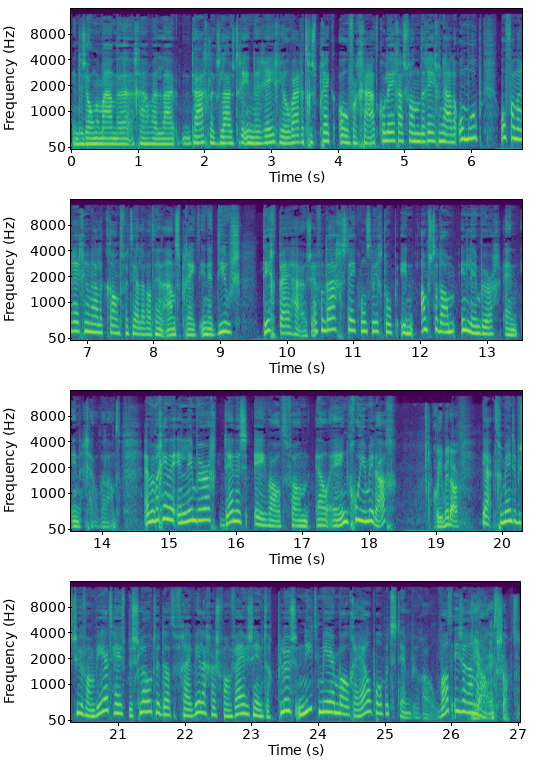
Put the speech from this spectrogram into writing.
In de zomermaanden gaan we lu dagelijks luisteren in de regio waar het gesprek over gaat. Collega's van de regionale omroep of van een regionale krant vertellen wat hen aanspreekt in het nieuws dicht bij huis. En vandaag steken we ons licht op in Amsterdam, in Limburg en in Gelderland. En we beginnen in Limburg. Dennis Ewald van L1. Goedemiddag. Goedemiddag. Ja, het gemeentebestuur van Weert heeft besloten dat vrijwilligers van 75 plus niet meer mogen helpen op het stembureau. Wat is er aan de Ja, hand? exact.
